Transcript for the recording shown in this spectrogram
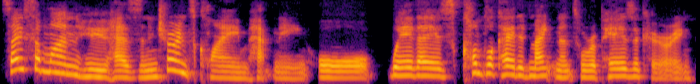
Say someone who has an insurance claim happening or where there's complicated maintenance or repairs occurring.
